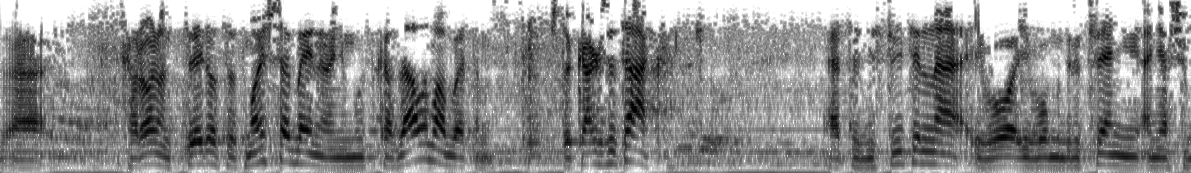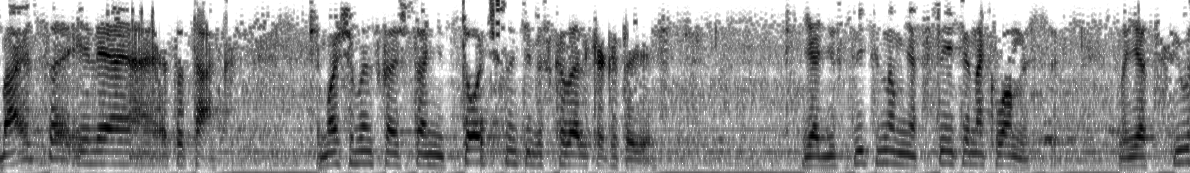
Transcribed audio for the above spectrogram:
э, король, он встретился с Мойшей Бейном, он ему сказал ему об этом, что как же так? Это действительно его, его мудрецы, они, они ошибаются или это так? И Мойша Бейн сказал, что они точно тебе сказали, как это есть. Я действительно, у меня все эти наклонности. Но я всю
